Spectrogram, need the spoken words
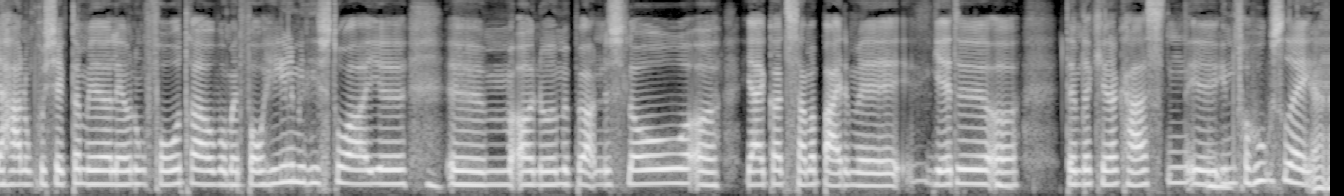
Jeg har nogle projekter med at lave nogle foredrag, hvor man får hele min historie, mm. øhm, og noget med børnenes lov, og jeg er i godt samarbejde med Jette og dem, der kender Karsten øh, Mm. mm. inden fra huset af. Ja.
